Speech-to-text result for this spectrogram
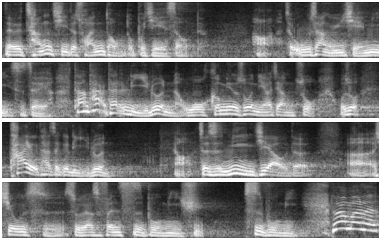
这个长期的传统都不接受的。好，这无上瑜伽密是这样。当然他有他的理论呢，我可没有说你要这样做。我说他有他这个理论。啊，这是密教的呃修持，主要是分四部密序，四部密。那么呢，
